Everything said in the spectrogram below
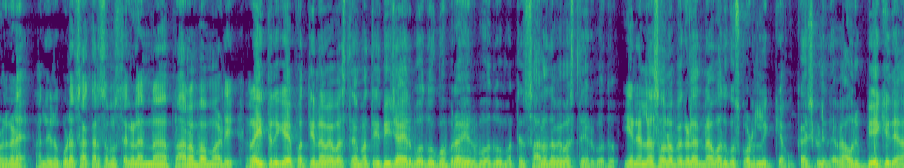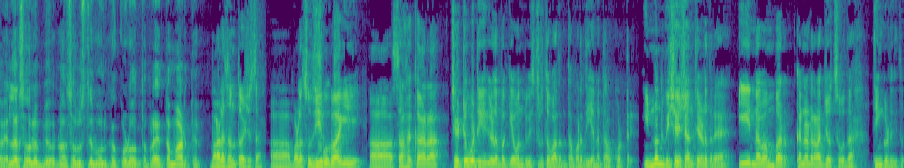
ಒಳಗಡೆ ಅಲ್ಲಿನೂ ಕೂಡ ಸಹಕಾರ ಸಂಸ್ಥೆಗಳನ್ನ ಪ್ರಾರಂಭ ಮಾಡಿ ರೈತರಿಗೆ ಪತ್ತಿನ ವ್ಯವಸ್ಥೆ ಮತ್ತೆ ಬೀಜ ಇರಬಹುದು ಗೊಬ್ಬರ ಇರಬಹುದು ಮತ್ತೆ ಸಾಲದ ವ್ಯವಸ್ಥೆ ಇರಬಹುದು ಏನೆಲ್ಲ ಸೌಲಭ್ಯಗಳನ್ನ ಒದಗಿಸ್ಕೊಡ್ಲಿಕ್ಕೆ ಅವಕಾಶಗಳಿದ್ದಾವೆ. ಅವ್ರಿಗೆ ಬೇಕಿದೆ, ಅವೆಲ್ಲ ಸೌಲಭ್ಯವನ್ನು ಆ ಸಂಸ್ಥೆ ಮೂಲಕ ಕೊಡುವಂತ ಪ್ರಯತ್ನ ಮಾಡ್ತೇವೆ. ಬಹಳ ಸಂತೋಷ ಸರ್. ಬಹಳ ಸುದೀರ್ಘವಾಗಿ ಸಹಕಾರ ಚಟುವಟಿಕೆಗಳ ಬಗ್ಗೆ ಒಂದು ವಿಸ್ತೃತವಾದಂತಹ ವರದಿಯನ್ನು ತಾವು ಕೊಟ್ರಿ. ಇನ್ನೊಂದು ವಿಶೇಷ ಅಂತ ಹೇಳಿದ್ರೆ, ಈ ನವೆಂಬರ್ ಕನ್ನಡ ರಾಜ್ಯೋತ್ಸವದ ತಿಂಗಳು ಇದು.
